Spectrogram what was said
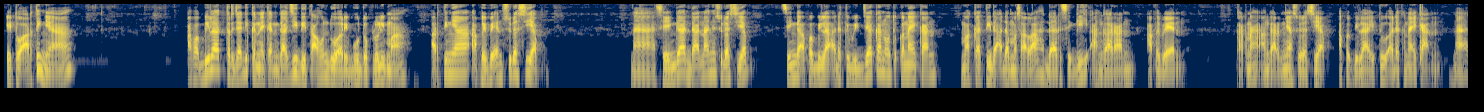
Itu artinya apabila terjadi kenaikan gaji di tahun 2025, artinya APBN sudah siap Nah, sehingga dananya sudah siap, sehingga apabila ada kebijakan untuk kenaikan, maka tidak ada masalah dari segi anggaran APBN. Karena anggarannya sudah siap apabila itu ada kenaikan. Nah,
